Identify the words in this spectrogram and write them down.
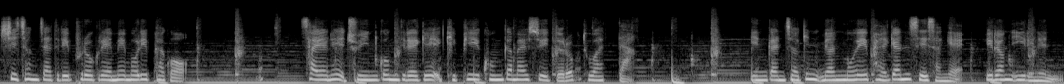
시청자들이 프로그램에 몰입하고 사연의 주인공들에게 깊이 공감할 수 있도록 도왔다. 인간적인 면모의 발견 세상에 이런 1위는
